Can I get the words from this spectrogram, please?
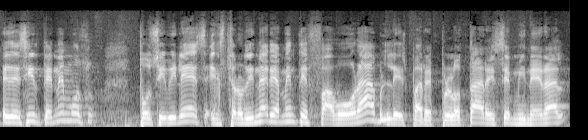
Es decir, tenemos posibilidades extraordinariamente favorables para explotar ese mineral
